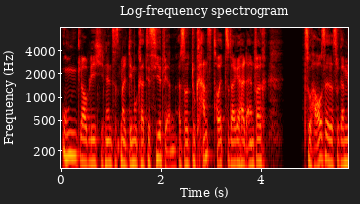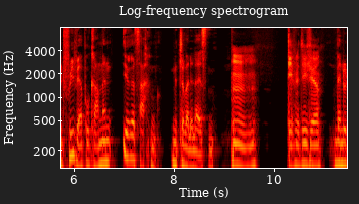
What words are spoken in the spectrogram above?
unglaublich, ich nenne es mal, demokratisiert werden. Also du kannst heutzutage halt einfach zu Hause sogar mit Freeware-Programmen ihre Sachen mittlerweile leisten. Mhm. Definitiv, ja. Wenn du,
